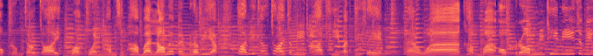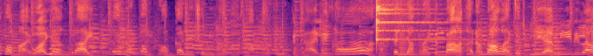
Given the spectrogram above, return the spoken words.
อบรมเจ้าจ้อย ว่าควรทำสภาพแวดล้อมให้เป็นระเบียบ ก่อนที่เจ้าจ้อยจะมีท่าทีปฏิเสธ แต่ว่าคำว่าอบรมในที่นี้จะมีความหมายว่าอย่างไร ไปรับฟังพร้อมกันในช่วงนิทานภาษา กันได้เลยค่ะ เป็นอย่างไรกันบ้างล่ะคะน้องๆ หลังจากที่พี่แอมมี่ได้เล่า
